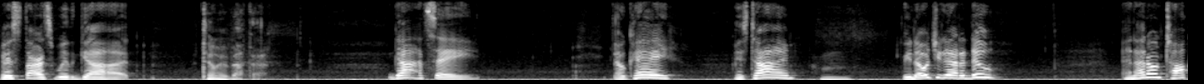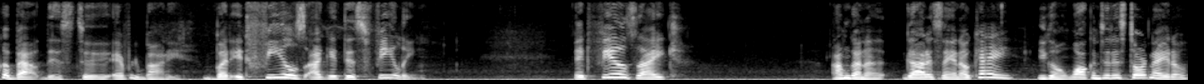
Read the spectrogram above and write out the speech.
It starts with God. Tell me about that. God say, "Okay, it's time. Hmm. You know what you got to do." And I don't talk about this to everybody, hmm. but it feels I get this feeling. It feels like I'm going to God is saying, "Okay, you're going to walk into this tornado.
